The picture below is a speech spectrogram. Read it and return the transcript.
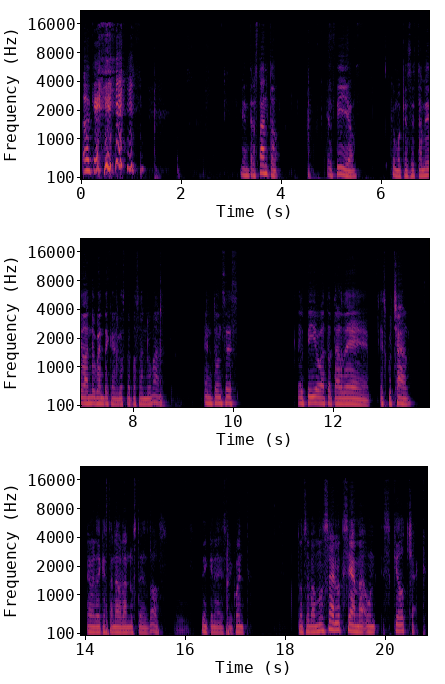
Ok. Mientras tanto, el pillo como que se está medio dando cuenta que algo está pasando mal. Entonces, el pillo va a tratar de escuchar a ver de qué están hablando ustedes dos. Sin que nadie se dé cuenta. Entonces vamos a hacer lo que se llama un skill check.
